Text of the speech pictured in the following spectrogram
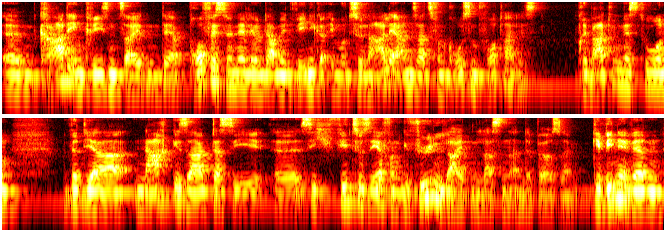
ähm, gerade in Krisenzeiten der professionelle und damit weniger emotionale Ansatz von großem Vorteil ist. Privatinvestoren wird ja nachgesagt, dass sie äh, sich viel zu sehr von Gefühlen leiten lassen an der Börse. Gewinne werden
